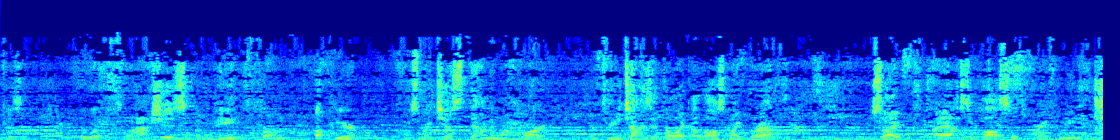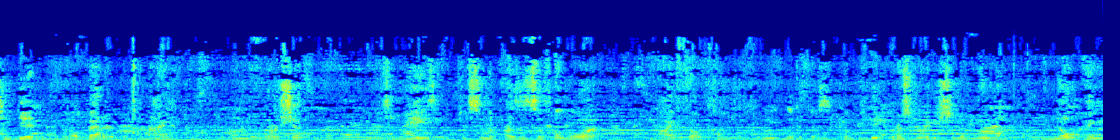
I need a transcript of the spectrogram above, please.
because there were flashes of pain from up here, across my chest, down in my heart. And three times I felt like I lost my breath. So I, I asked the Apostle to pray for me, and she did, and I felt better. But tonight, in the worship, it was amazing. Just in the presence of the Lord, I felt complete, look at this, complete restoration of movement, no pain,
